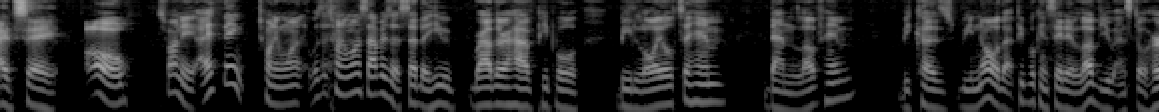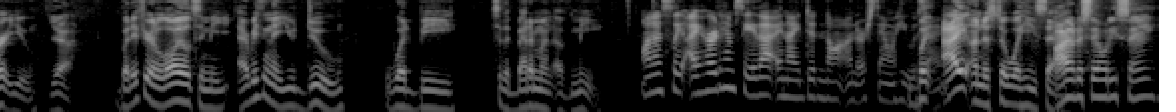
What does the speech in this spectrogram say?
and say oh It's funny. I think Twenty One was it Twenty One Savage that said that he would rather have people be loyal to him than love him because we know that people can say they love you and still hurt you. Yeah. But if you're loyal to me, everything that you do would be to the betterment of me. Honestly, I heard him say that and I did not understand what he was But saying. I understood what he said. I understand what he's saying,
